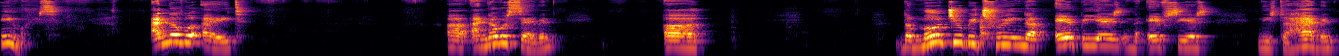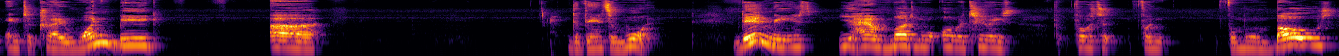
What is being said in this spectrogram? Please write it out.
Anyways, at number eight, uh, at number seven, uh, the merger between the FBS and the FCS needs to happen and to create one big uh, Division One. This means you have much more opportunities for for for more bowls,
